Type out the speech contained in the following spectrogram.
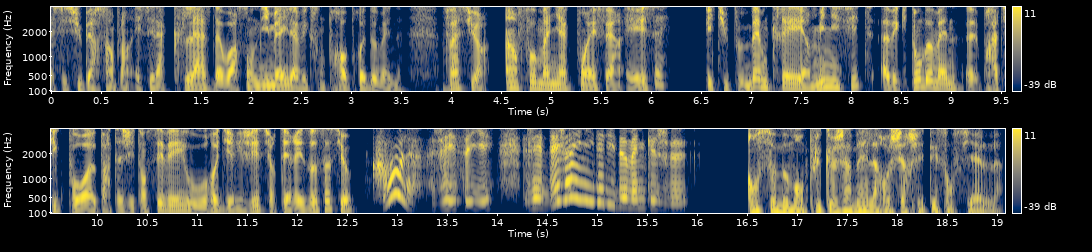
c'est super simple hein, et c'est la classe d'avoir son email avec son propre domaine. Va sur infomaniac.fr et essaie. Et tu peux même créer un mini-site avec ton domaine. Euh, pratique pour euh, partager ton CV ou rediriger sur tes réseaux sociaux. Cool, je vais essayer. J'ai déjà une idée du domaine que je veux. En ce moment, plus que jamais, la recherche est essentielle.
